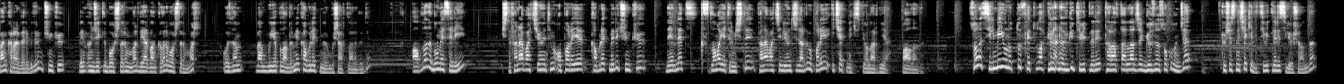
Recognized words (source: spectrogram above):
ben karar verebilirim. Çünkü benim öncelikli borçlarım var. Diğer bankalara borçlarım var. O yüzden ben bu yapılandırmayı kabul etmiyorum bu şartlarla dedi. Abla da bu meseleyi işte Fenerbahçe yönetimi o parayı kabul etmedi çünkü devlet kısıtlama getirmişti. Fenerbahçeli yöneticiler de bu parayı iç etmek istiyorlar diye bağladı. Sonra silmeyi unuttu Fethullah Gülen övgü tweetleri taraftarlarca gözüne sokulunca köşesine çekildi. Tweetleri siliyor şu anda.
